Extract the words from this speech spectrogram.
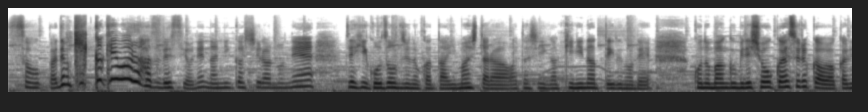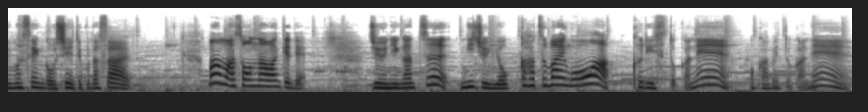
そうか。でもきっかけはあるはずですよね。何かしらのね。ぜひご存知の方いましたら私が気になっているのでこの番組で紹介するかは分かりませんが教えてください。まあまあそんなわけで12月24日発売号はクリスとかね岡部とかね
